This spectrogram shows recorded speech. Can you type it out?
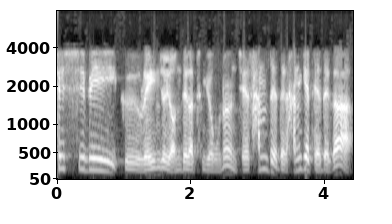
72 그 레인저 연대 같은 경우는 제 3대대 한 개 대대가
